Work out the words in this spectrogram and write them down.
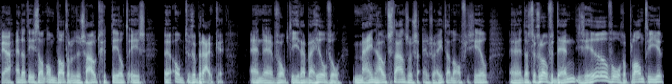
Ja. En dat is dan omdat er dus hout geteeld is om te gebruiken. En eh, bijvoorbeeld hier hebben wij heel veel mijnhout staan, zo, zo heet dat dan officieel. Eh, dat is de grove den, die is heel veel geplant hier.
